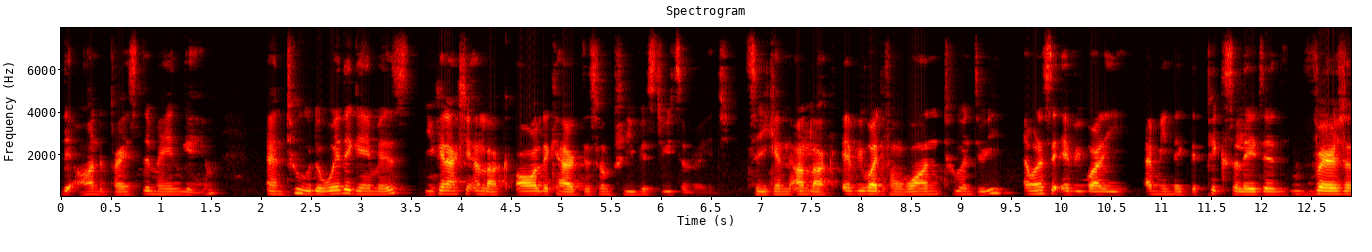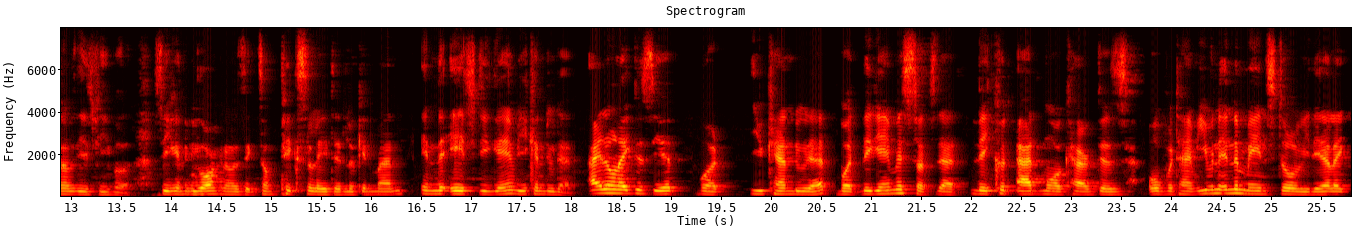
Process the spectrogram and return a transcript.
they are on the price of the main game. And two, the way the game is, you can actually unlock all the characters from previous Streets of Rage. So you can unlock mm. everybody from one, two, and three. I want to say everybody. I mean, like the pixelated version of these people. So you can be mm. walking around as like some pixelated looking man in the HD game. You can do that. I don't like to see it, but you can do that. But the game is such that they could add more characters over time. Even in the main story, there are like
